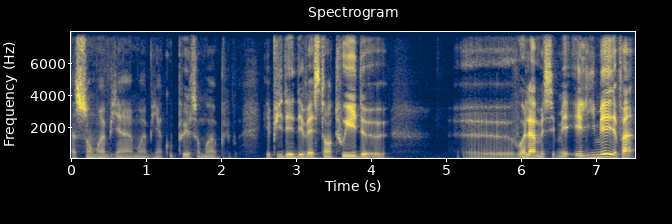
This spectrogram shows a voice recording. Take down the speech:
elles sont moins bien moins bien coupées, elles sont moins plus... et puis des, des vestes en tweed, euh, euh voilà. Mais c'est mais élimées, enfin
